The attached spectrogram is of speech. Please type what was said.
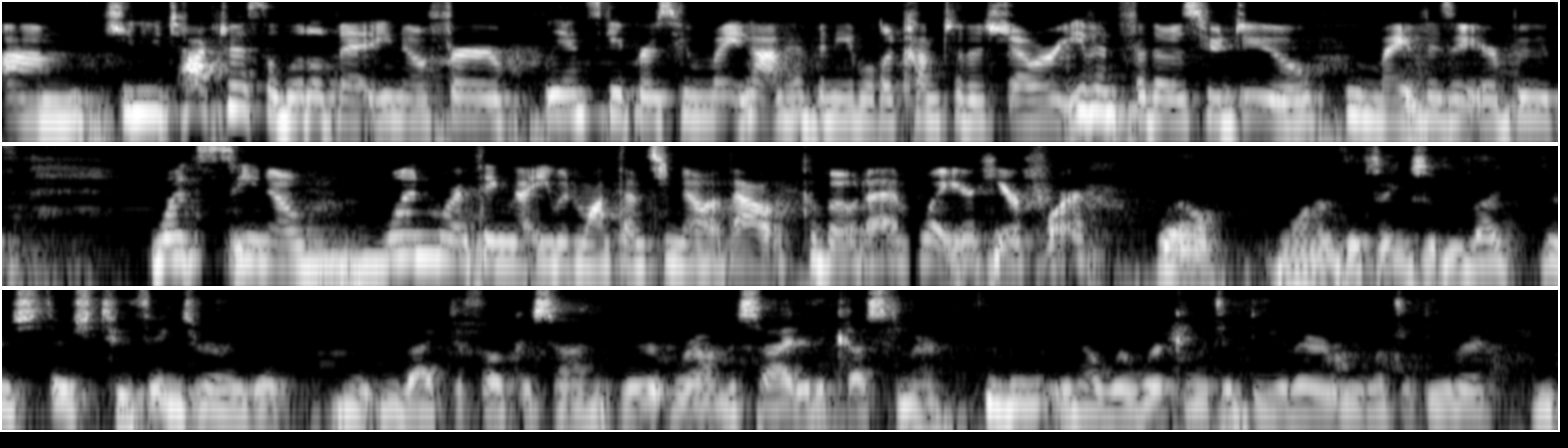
um, can you talk to us a little bit, you know, for landscapers who might not have been able to come to the show, or even for those who do, who might visit your booth? What's you know one more thing that you would want them to know about Kubota and what you're here for? Well, one of the things that we like there's there's two things really that, that we like to focus on. We're, we're on the side of the customer. Mm-hmm. You know, we're working with the dealer. We want the dealer. We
